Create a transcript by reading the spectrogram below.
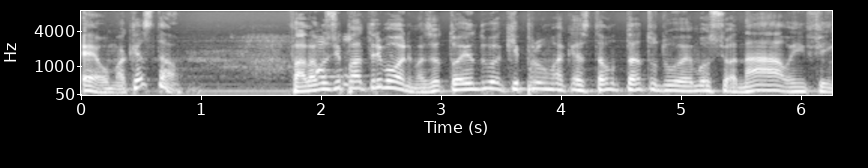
é uma questão. Falamos de patrimônio, mas eu estou indo aqui para uma questão tanto do emocional, enfim.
